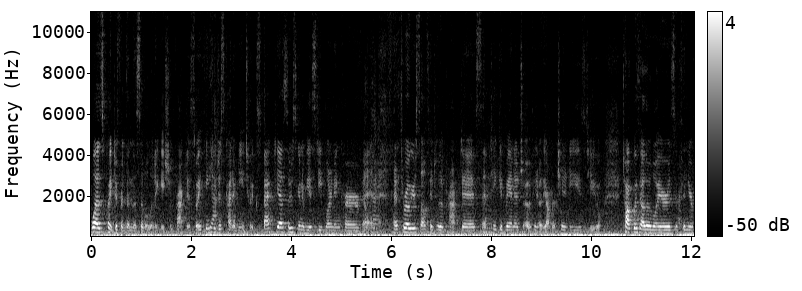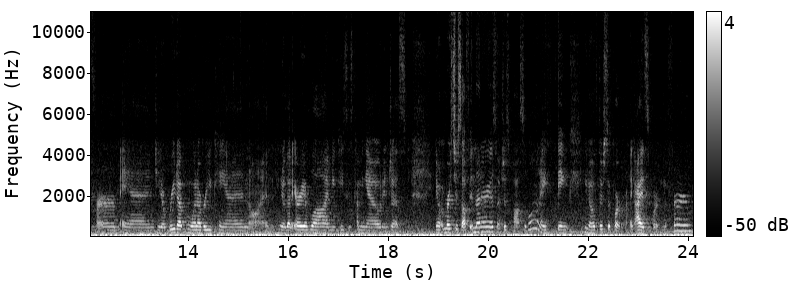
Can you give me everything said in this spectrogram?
was quite different than the civil litigation practice. So I think Yeah. you just kind of need to expect, yes, there's going to be a steep learning curve, and Okay. kind of throw yourself into the practice and Right. take advantage of you know the opportunities to talk with other lawyers within Right. your firm and you know read up on whatever you can on you know that area of law and new cases coming out and just you know immerse yourself in that area as much as possible and i think you know if there's support like i had support in the firm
